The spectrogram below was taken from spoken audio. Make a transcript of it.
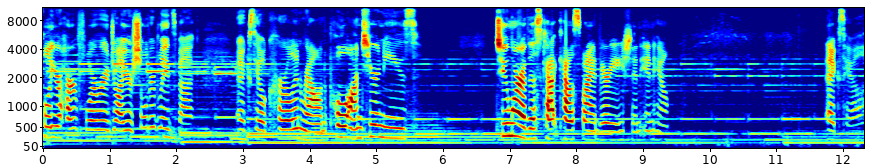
pull your heart forward, draw your shoulder blades back. Exhale, curl and round. Pull onto your knees. Two more of this cat cow spine variation. Inhale. Exhale.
